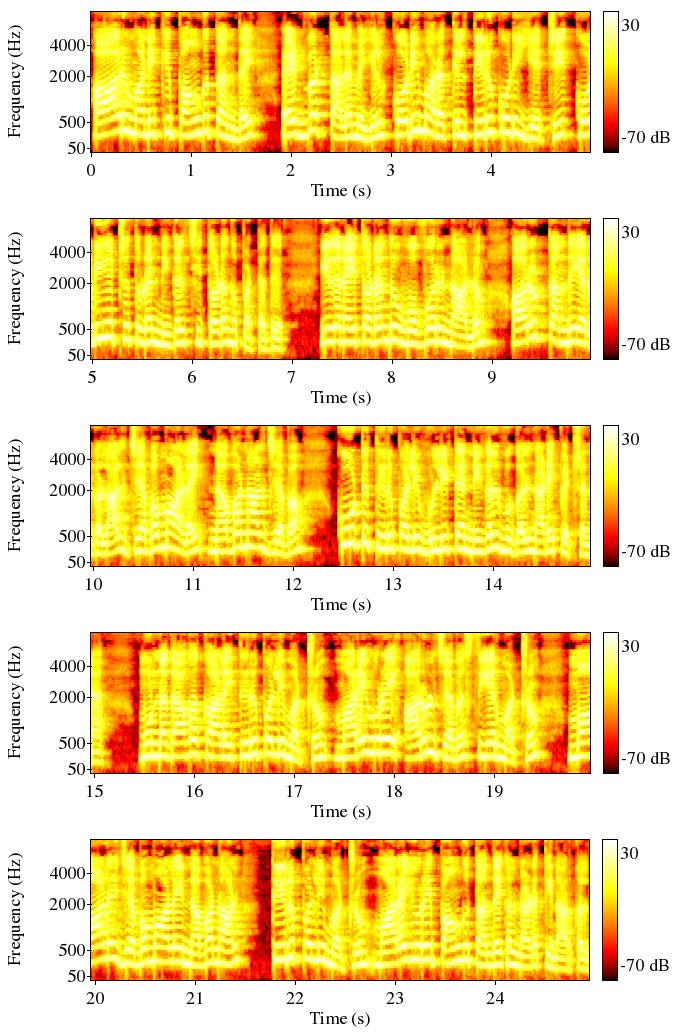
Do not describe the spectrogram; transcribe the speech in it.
ஆறு மணிக்கு பங்கு தந்தை எட்வர்ட் தலைமையில் கொடிமரத்தில் திருக்கொடி ஏற்றி கொடியேற்றத்துடன் நிகழ்ச்சி தொடங்கப்பட்டது. இதனைத் தொடர்ந்து ஒவ்வொரு நாளும் அருட்தந்தையர்களால் ஜெபமாலை நவநாள் ஜெபம் கூட்டு திருப்பலி உள்ளிட்ட நிகழ்வுகள் நடைபெற்றன. முன்னதாக காலை திருப்பள்ளி மற்றும் மறைவுரை அருள் ஜெபஸ்தியர் மற்றும் மாலை ஜெபமாலை நவநாள் திருப்பள்ளி மற்றும் மறையுறை பங்கு தந்தைகள் நடத்தினார்கள்.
